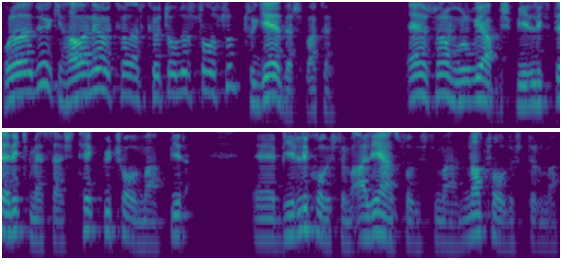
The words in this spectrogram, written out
Burada diyor ki hava ne kadar kötü olursa olsun together bakın. En sonra vurgu yapmış. Birliktelik mesaj, tek güç olma, bir e, birlik oluşturma, alyans oluşturma, NATO oluşturma.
